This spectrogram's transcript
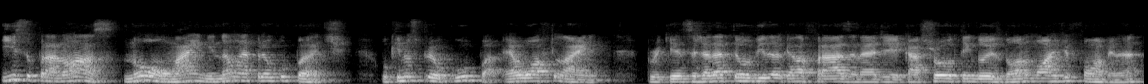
Isso para nós, no online, não é preocupante. O que nos preocupa é o offline. Porque você já deve ter ouvido aquela frase, né, de cachorro que tem dois donos morre de fome, né?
